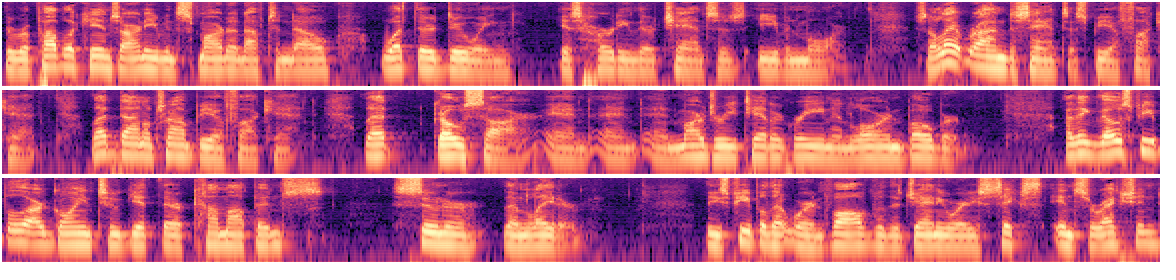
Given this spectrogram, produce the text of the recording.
The Republicans aren't even smart enough to know what they're doing is hurting their chances even more. So let Ron DeSantis be a fuckhead. Let Donald Trump be a fuckhead. Let Gosar and, and, and Marjorie Taylor Greene and Lauren Boebert. I think those people are going to get their comeuppance sooner than later these people that were involved with the January 6th insurrection,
